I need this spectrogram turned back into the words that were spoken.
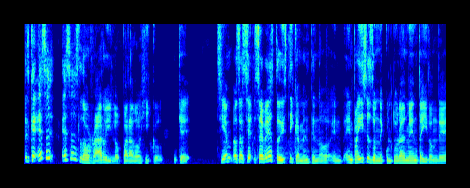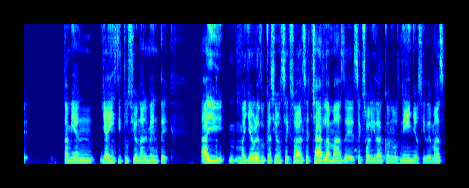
Es que eso, eso es lo raro y lo paradójico, que siempre, o sea, se, se ve estadísticamente, ¿no? En, en países donde culturalmente y donde también ya institucionalmente hay mayor educación sexual, se charla más de sexualidad con los niños y demás.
